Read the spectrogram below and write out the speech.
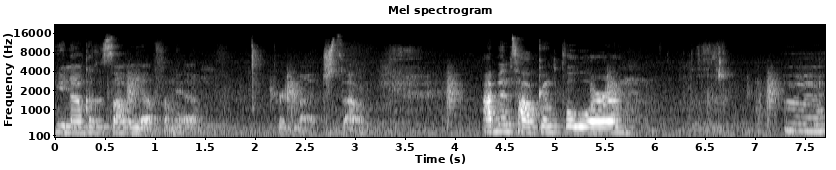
you know because it's only up from here pretty much. So I've been talking for hmm,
